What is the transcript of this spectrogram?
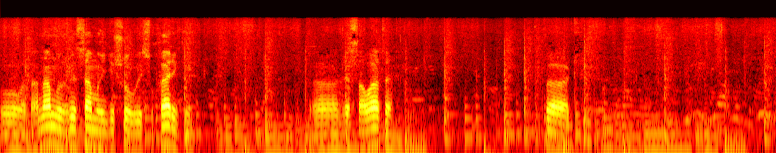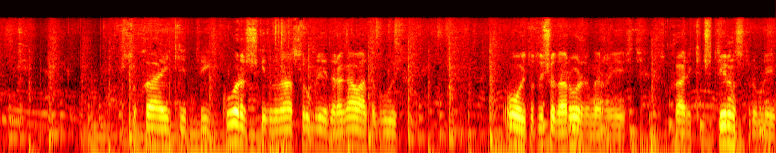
Вот. А нам нужны самые дешевые сухарики э, для салата. Так. Сухарики, три корочки, 12 рублей, дороговато будет. Ой, тут еще дороже даже есть. Сухарики 14 рублей.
